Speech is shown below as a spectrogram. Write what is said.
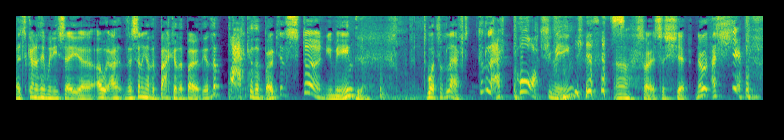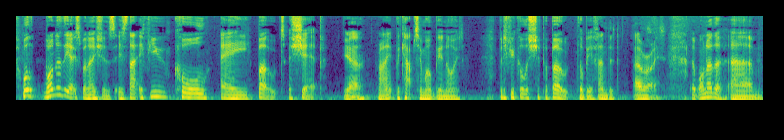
it's the kind of thing when you say, uh, "Oh, uh, there's something on the back of the boat." The, the back of the boat, the stern. You mean? Yeah. What to the left? To the left port. You mean? Yes. Oh, sorry, it's a ship. No, a ship. Well, one of the explanations is that if you call a boat a ship, Yeah. right, the captain won't be annoyed. But if you call a ship a boat, they'll be offended. All right. Uh, One other um,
